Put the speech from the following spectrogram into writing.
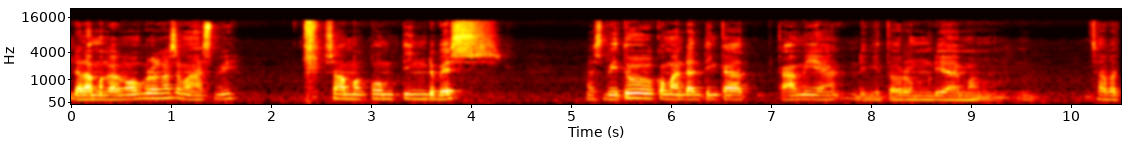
Dalam nggak ngobrol kan sama Hasbi. Sama Komting the best. Hasbi itu komandan tingkat kami ya di Gitorum dia emang sahabat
